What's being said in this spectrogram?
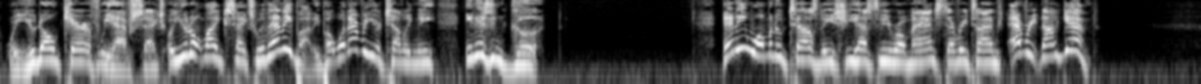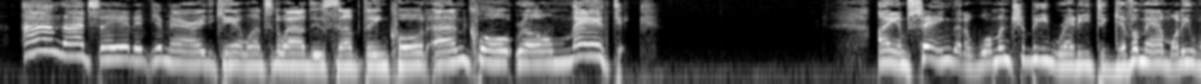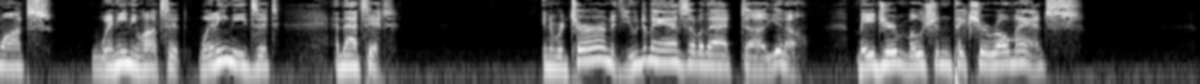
Or you don't care if we have sex, or you don't like sex with anybody. But whatever you're telling me, it isn't good. Any woman who tells me she has to be romanced every time, every, now again, I'm not saying if you're married, you can't once in a while do something, quote, unquote, romantic. I am saying that a woman should be ready to give a man what he wants, when he wants it, when he needs it, and that's it. In return, if you demand some of that, uh, you know, major motion picture romance,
